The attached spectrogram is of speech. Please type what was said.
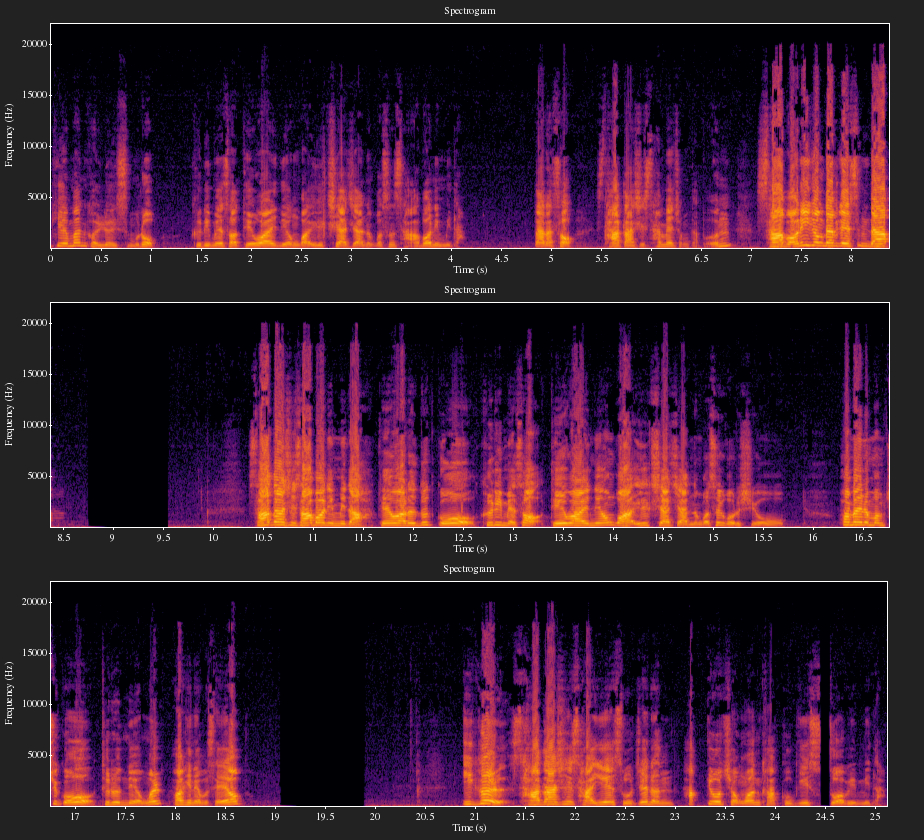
개만 걸려 있으므로 그림에서 대화의 내용과 일치하지 않은 것은 4번입니다. 따라서 4-3의 정답은 4번이 정답이 되겠습니다. 4-4번입니다. 대화를 듣고 그림에서 대화의 내용과 일치하지 않는 것을 고르시오. 화면을 멈추고 들은 내용을 확인해 보세요. 이글 4-4의 소재는 학교 정원 가꾸기 수업입니다.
